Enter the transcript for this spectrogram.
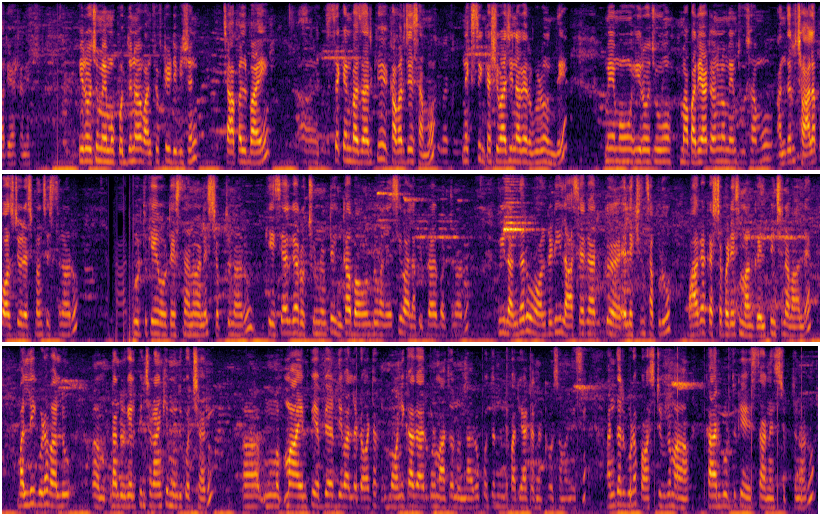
పర్యటన. ఈరోజు మేము పొద్దున వన్ ఫిఫ్టీ డివిజన్ చేపల బాయ్ సెకండ్ బజార్కి కవర్ చేశాము. నెక్స్ట్ ఇంకా శివాజీ నగర్ కూడా ఉంది. మేము ఈరోజు మా పర్యటనలో మేము చూసాము. అందరూ చాలా పాజిటివ్ రెస్పాన్స్ ఇస్తున్నారు. కార్ గుర్తుకే ఓటేస్తాను అనేసి చెప్తున్నారు. కేసీఆర్ గారు వచ్చిండుంటే ఇంకా బాగుండు అనేసి వాళ్ళు అభిప్రాయపడుతున్నారు వీళ్ళందరూ ఆల్రెడీ లాస్యా గారు ఎలక్షన్స్ అప్పుడు బాగా కష్టపడేసి మాకు గెలిపించిన వాళ్ళే. మళ్ళీ కూడా వాళ్ళు నన్ను గెలిపించడానికి ముందుకు వచ్చారు మా ఎంపీ అభ్యర్థి వాళ్ళ డాటర్ మోనికా గారు కూడా మాతో ఉన్నారు. పొద్దున్న నుండి పర్యటన కోసం అనేసి అందరు కూడా పాజిటివ్గా మా కారు గుర్తుకే వేస్తా అనేసి చెప్తున్నారు.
